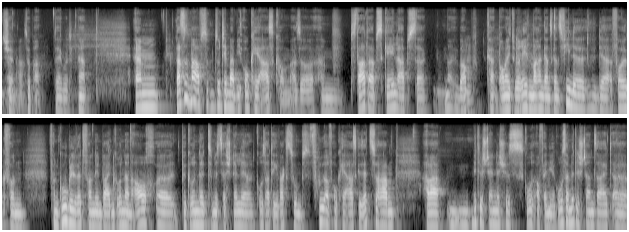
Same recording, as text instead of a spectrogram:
schön, super, sehr gut. Ja. Ähm, lass uns mal auf so, so, ein Thema wie OKRs kommen. Also ähm, Startups, Scale-Ups, da ne, überhaupt mhm. kann, brauchen wir nicht drüber reden, machen ganz, ganz viele. Der Erfolg von, von Google wird von den beiden Gründern auch äh, begründet, zumindest das schnelle und großartige Wachstum früh auf OKRs gesetzt zu haben. Aber mittelständisches, auch wenn ihr großer Mittelstand seid, äh,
